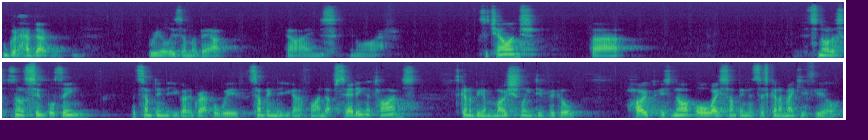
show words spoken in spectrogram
We've got to have that realism about our aims in life. It's a challenge. Uh, it's, not a, it's not a simple thing. It's something that you've got to grapple with, it's something that you're going to find upsetting at times. It's going to be emotionally difficult. Hope is not always something that's just going to make you feel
